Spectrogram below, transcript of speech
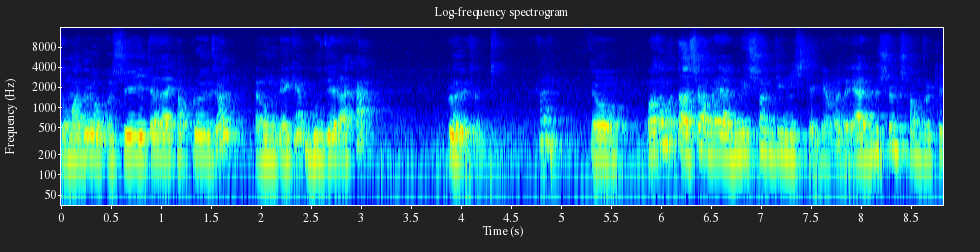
তোমাদের অবশ্যই এটা দেখা প্রয়োজন এবং দেখে বুঝে রাখা প্রয়োজন। হ্যাঁ? তো প্রথমত আসো, আমার অ্যাডমিশন জিনিসটাকে, আমাদের অ্যাডমিশন সম্পর্কে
